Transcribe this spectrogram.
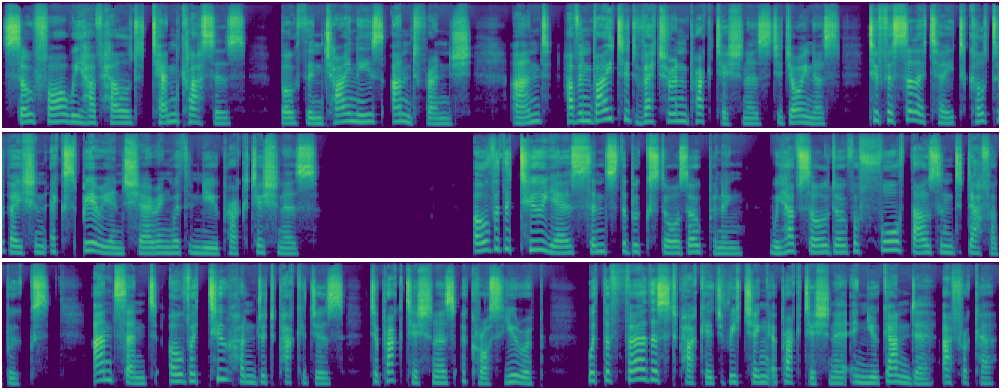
So far, we have held 10 classes, both in Chinese and French, and have invited veteran practitioners to join us to facilitate cultivation experience sharing with new practitioners. Over the two years since the bookstore's opening, we have sold over 4,000 DAFA books and sent over 200 packages to practitioners across Europe, with the furthest package reaching a practitioner in Uganda, Africa.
